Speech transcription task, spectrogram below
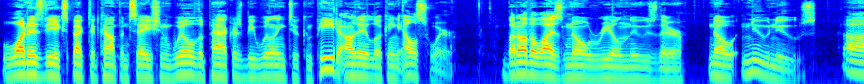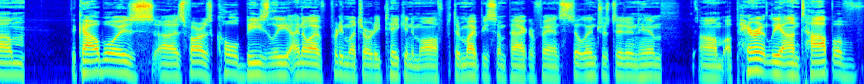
what is the expected compensation? Will the Packers be willing to compete? Are they looking elsewhere? But otherwise, no real news there. No new news. Um, the Cowboys, uh, as far as Cole Beasley, I know I've pretty much already taken him off, but there might be some Packer fans still interested in him. Um, apparently, on top of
